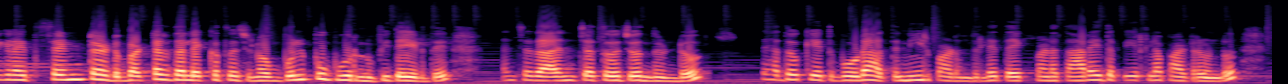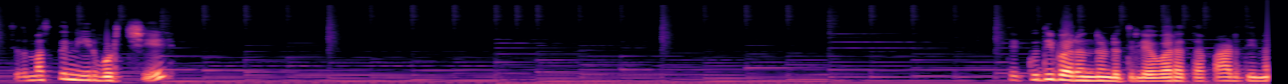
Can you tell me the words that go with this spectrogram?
ನಿಗಲೈತೆ ಸೆಂಟರ್ಡ್ ಬಟ್ಟರ್ದ ಲೆಕ್ಕ ಅವು ಬುಲ್ಪು ಬೂರ್ನು ಪಿದೆ ಹಿಡ್ದು, ಅಂಚದ ಅಂಚ ತೋಜೊಂದುಂಡು. ಅದೋಕೇತ್ ಬೋಡ ಆತ ನೀರು ಪಾಡೊಂದುಲ್ಲೆ. ತೈಕ್ ಪಂಡ ತಾರೈದ ಪೀರ್ಲ ಪಾಡ್ರೆ ಮಸ್ತ್ ನೀರು ಬುಡ್ಚಿ. ಕುದಿ ಬರೊಂದುಂಡು ತಿಲೆ ವರತ ಪಾಡ್ದಿನ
